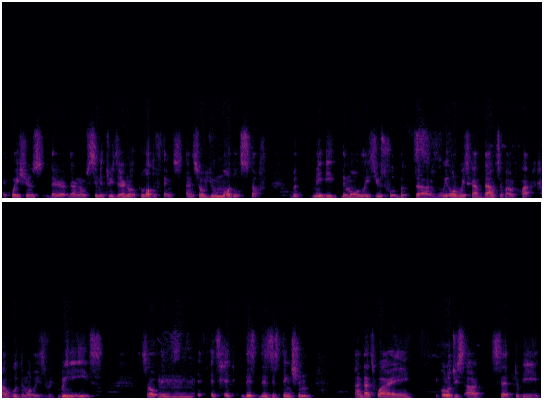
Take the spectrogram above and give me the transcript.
equations, there, there are no symmetries, there are not a lot of things. And so you model stuff, but maybe the model is useful, but uh, we always have doubts about how, how good the model is really is. So it's, Mm. it, it's it, this this distinction, and that's why ecologists are said to be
